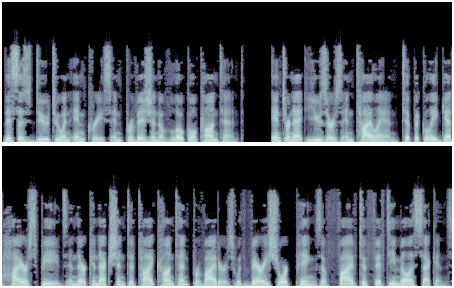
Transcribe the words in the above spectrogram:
This is due to an increase in provision of local content. Internet users in Thailand typically get higher speeds in their connection to Thai content providers with very short pings of 5 to 50 milliseconds,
